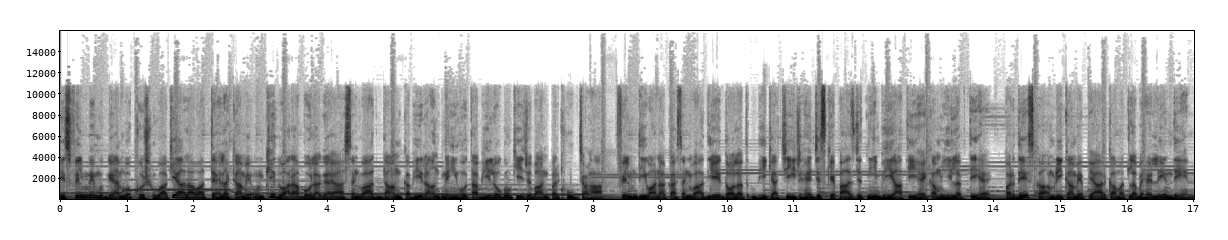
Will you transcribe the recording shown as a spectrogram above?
इस फ़िल्म में मुंगैबो खुश हुआ के अलावा तहलका में उनके द्वारा बोला गया संवाद डांग कभी रांग नहीं होता भी लोगों की ज़ुबान पर खूब चढ़ा। फ़िल्म दीवाना का संवाद ये दौलत भी क्या चीज़ है जिसके पास जितनी भी आती है कम ही लगती है। परदेश का अमेरिका में प्यार का मतलब है लेन देन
